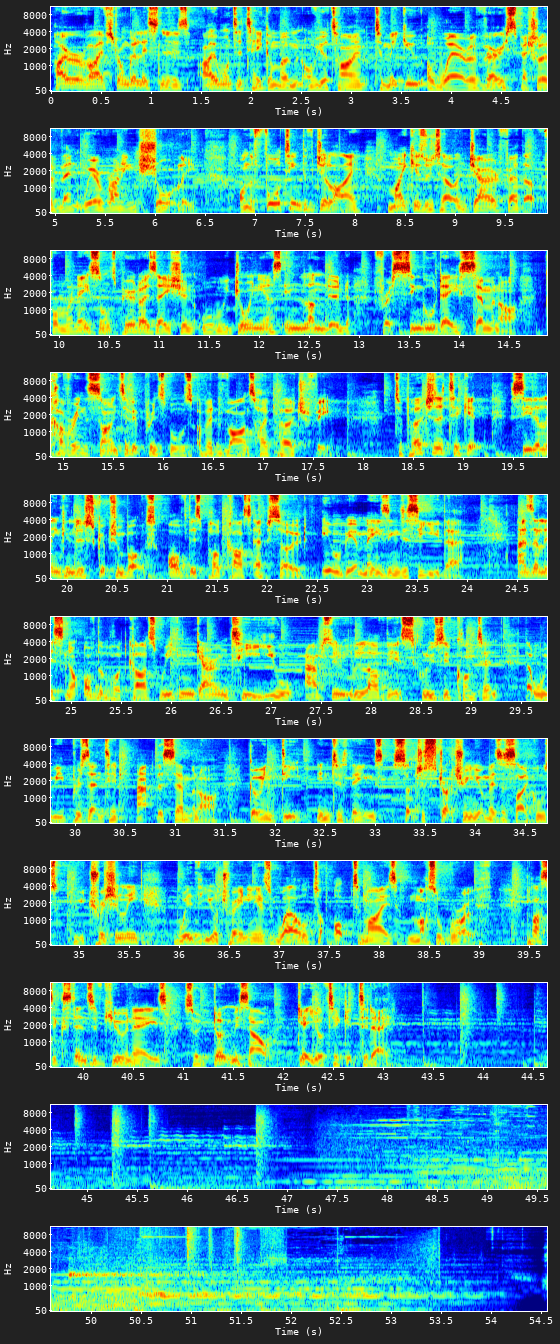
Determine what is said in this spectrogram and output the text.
Hi, Revive Stronger listeners. I want to take a moment of your time to make you aware of a very special event we are running shortly. On the 14th of July, Mike Israetel and Jared Feather from Renaissance Periodization will be joining us in London for a single day seminar covering the scientific principles of advanced hypertrophy. To purchase a ticket, see the link in the description box of this podcast episode. It will be amazing to see you there. As a listener of the podcast, we can guarantee you will absolutely love the exclusive content that will be presented at the seminar, going deep into things such as structuring your mesocycles nutritionally with your training as well to optimize muscle growth, plus extensive Q&As, so don't miss out. Get your ticket today.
